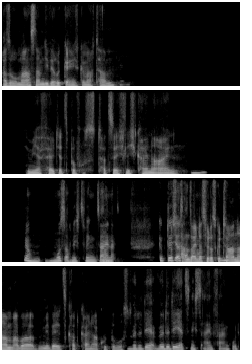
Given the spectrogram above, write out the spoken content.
Also Maßnahmen, die wir rückgängig gemacht haben. Mir fällt jetzt bewusst tatsächlich keine ein. Ja, muss auch nicht zwingend sein. Ja. Gibt durchaus es kann sein, dass wir das getan haben, aber mir wäre jetzt gerade keiner akut bewusst. Würde dir, würde dir jetzt nichts einfallen. Gut.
